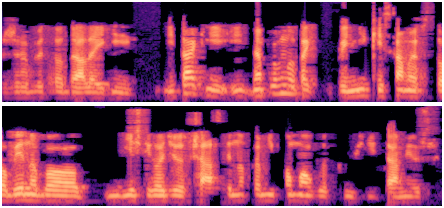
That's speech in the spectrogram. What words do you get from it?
żeby to dalej iść. I tak, i, i na pewno takie wyniki same w sobie, no bo jeśli chodzi o czasy, no to mi pomogły później tam już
